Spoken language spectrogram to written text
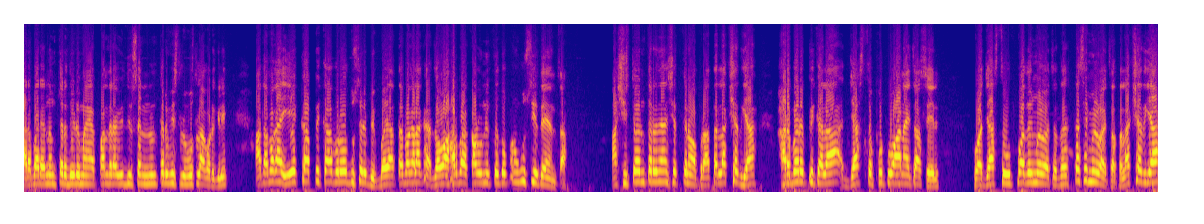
हरभऱ्यानंतर दीड महिन्या पंधरा वीस दिवसानंतर वीस ऊस लागवड केली. आता बघा एका पिकाबरोबर दुसरे पीक बघा आता बघा का जेव्हा हरभरा काढून निघतो तो पण ऊस येतो यांचा. अशी तंत्रज्ञान शेतकरी वापर. आता लक्षात घ्या हरभरा पिकाला जास्त फुटवा आणायचा असेल किंवा जास्त उत्पादन मिळवायचं तर कसं मिळवायचं? आता लक्षात घ्या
